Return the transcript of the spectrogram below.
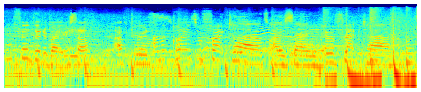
you feel good about yourself afterwards. And the clothes reflect her, that's what I was saying. They reflect her.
